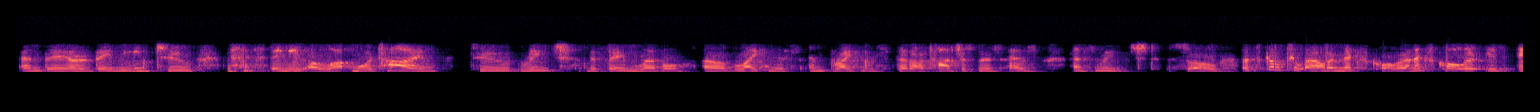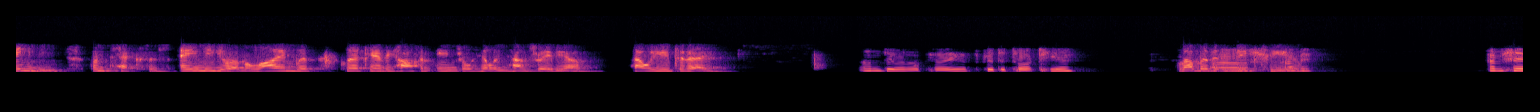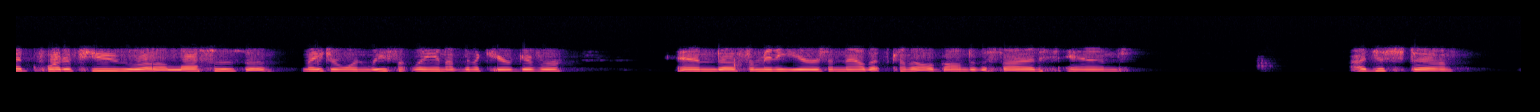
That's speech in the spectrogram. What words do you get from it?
and they're they need to they need a lot more time to reach the same level of lightness and brightness that our consciousness has has reached. So let's go to our next caller. Our next caller is Amy from Texas. Amy, you're on the line with Claire Candy Hough and Angel Healing House Radio. How are you today? I'm doing okay. It's good to talk to you. Lovely to Uh, speak to you. I've, I've had quite a few uh, losses, a major one recently, and I've been a caregiver and uh, for many years, and now that's kind of all gone to the side. And I just uh,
